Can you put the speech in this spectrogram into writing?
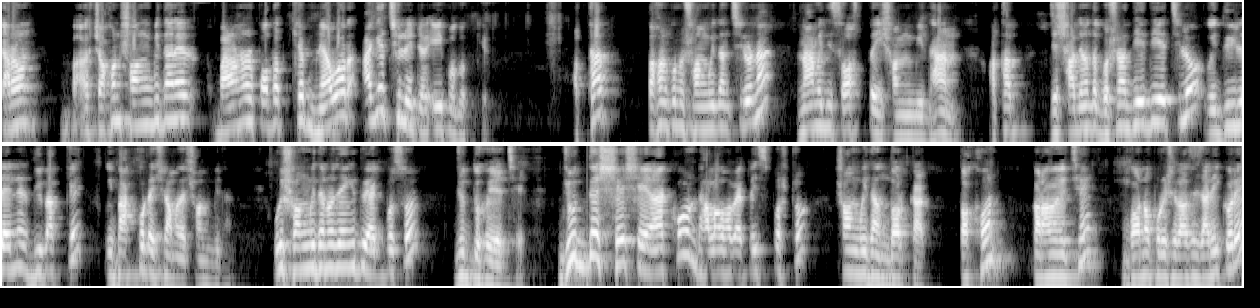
কারণ যখন সংবিধানের বানানোর পদক্ষেপ নেওয়ার আগে ছিল এটা এই পদক্ষেপ। অর্থাৎ তখন কোনো সংবিধান ছিল না, নামে দিচ্ছে অস্থায়ী সংবিধান। অর্থাৎ যে স্বাধীনতা ঘোষণা দিয়ে দিয়েছিল ওই দুই লাইনের দুই বাক্যে ওই বাক্যটাই ছিল আমাদের সংবিধান। ওই সংবিধান অনুযায়ী কিন্তু এক বছর যুদ্ধ হয়েছে। যুদ্ধের শেষে এখন ঢালাওভাবে একটা স্পষ্ট সংবিধান দরকার। তখন করা হয়েছে গণপরিষদ আছে জারি করে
